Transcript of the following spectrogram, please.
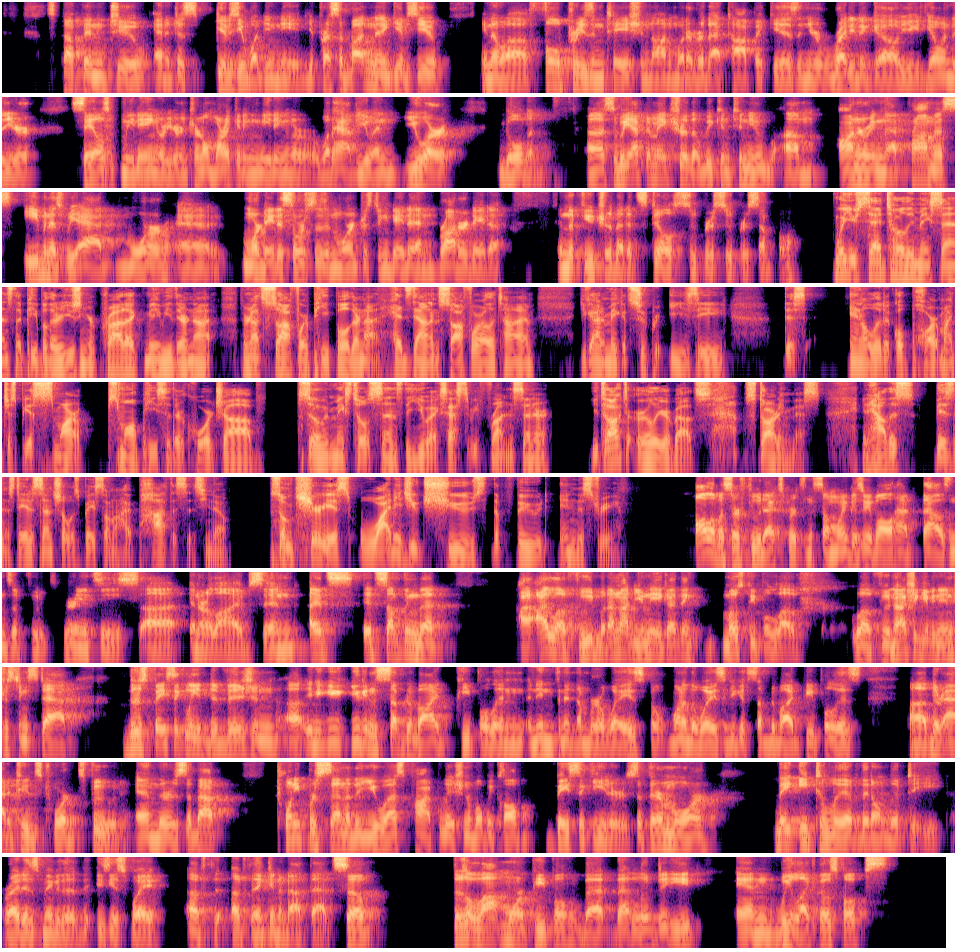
stuff into and it just gives you what you need. You press a button and it gives you you know a full presentation on whatever that topic is and you're ready to go. You go into your sales meeting or your internal marketing meeting or what have you and you are golden. Uh, so we have to make sure that we continue um, honoring that promise even as we add more uh, more data sources and more interesting data and broader data in the future that it's still super super simple. What you said totally makes sense that people that are using your product maybe they're not they're not software people. They're not heads down in software all the time you got to make it super easy. This analytical part might just be a smart, small piece of their core job. So it makes total sense the UX has to be front and center. You talked earlier about starting this and how this business, Datassential, was based on a hypothesis, you know. So I'm curious, why did you choose the food industry? All of us are food experts in some way because we've all had thousands of food experiences uh, in our lives, and it's it's something that I, I love food, but I'm not unique. I think most people love love food. And I actually, giving an interesting stat, there's basically a division. Uh, you, you can subdivide people in an infinite number of ways, but one of the ways that you could subdivide people is uh, their attitudes towards food. And there's about 20% of the US population of what we call basic eaters, that they're more, they eat to live, they don't live to eat, right? Is maybe the, the easiest way of, of thinking about that. So there's a lot more people that that live to eat and we like those folks.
